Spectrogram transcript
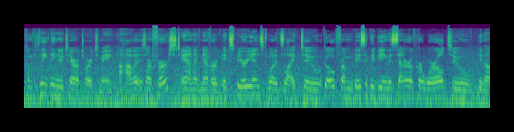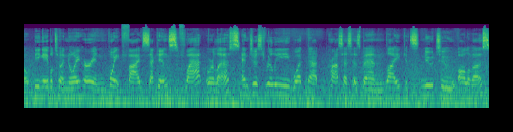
completely new territory to me. Ahava is our first, and I've never experienced what it's like to go from basically being the center of her world to, you know, being able to annoy her in 0.5 seconds flat or less, and just really what that process has been like. It's new to all of us,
